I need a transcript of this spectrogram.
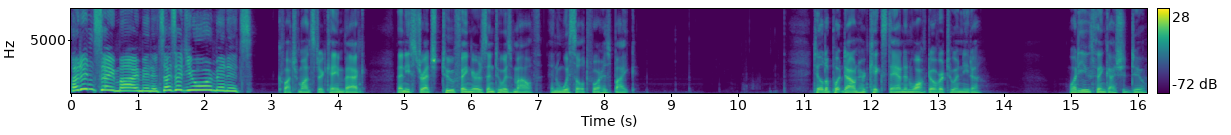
I didn't say my minutes, I said your minutes, Quatsch Monster came back. Then he stretched two fingers into his mouth and whistled for his bike. Tilda put down her kickstand and walked over to Anita. What do you think I should do?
